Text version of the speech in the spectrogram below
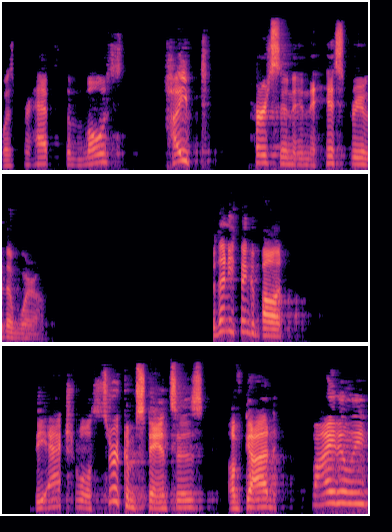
was perhaps the most hyped person in the history of the world. But then you think about the actual circumstances of God finally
